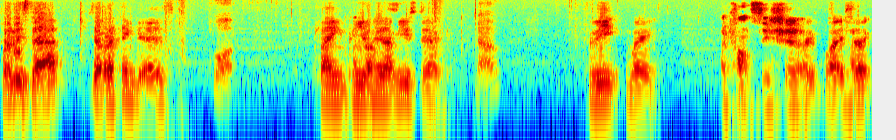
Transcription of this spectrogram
What is that? Is that what I think it is? What? Playing, can you not hear that music? No? For me, wait, I can't see shit. wait, wait a sec.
